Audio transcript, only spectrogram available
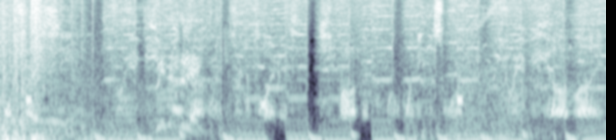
Control C. UAV Reloading! recon ready for deployment. Keep on them. We're winning this one. UAV online.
